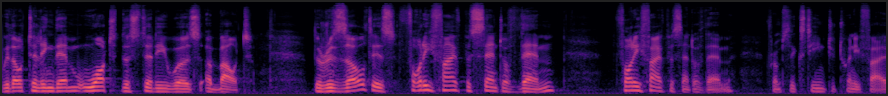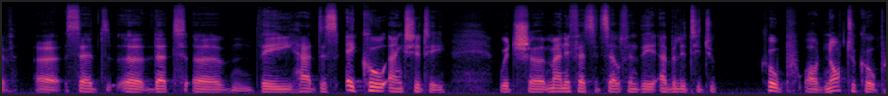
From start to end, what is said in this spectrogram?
without telling them what the study was about. The result is 45% of them, 45% of them from 16 to 25 uh, said uh, that uh, they had this eco-anxiety, which uh, manifests itself in the ability to cope or not to cope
